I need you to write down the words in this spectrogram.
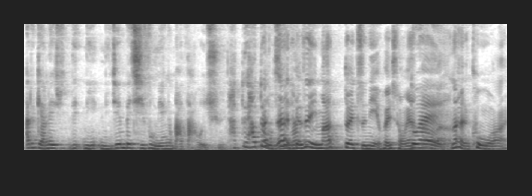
啊，你给那，你你你今天被欺负，明天把他打回去。”她对她对我侄女，那可是你妈对子女也会同样对，那很酷啊。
